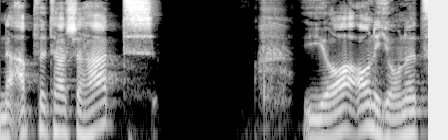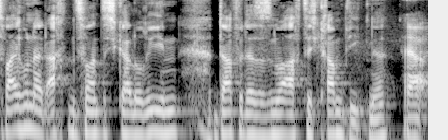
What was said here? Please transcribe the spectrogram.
Eine Apfeltasche hat ja, auch nicht ohne. 228 Kalorien dafür, dass es nur 80 Gramm wiegt, ne? Ja,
